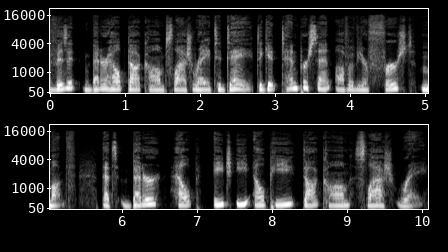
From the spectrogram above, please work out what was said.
visit betterhelp.com slash ray today to get 10% off of your first month. That's betterhelp, H-E-L-P dot com slash ray.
